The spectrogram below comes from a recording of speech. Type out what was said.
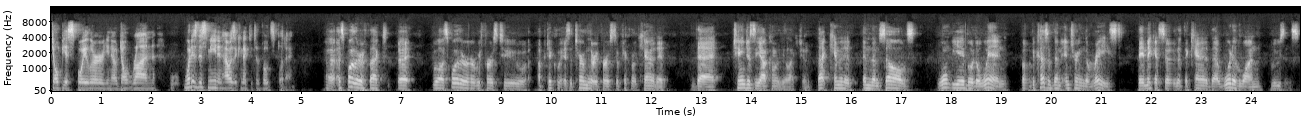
don't be a spoiler. You know, don't run. What does this mean, and how is it connected to vote splitting? Uh, a spoiler effect. Uh, well, a spoiler refers to a particular is a term that refers to a particular candidate that changes the outcome of the election. That candidate in themselves won't be able to win, but because of them entering the race, they make it so that the candidate that would have won loses.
